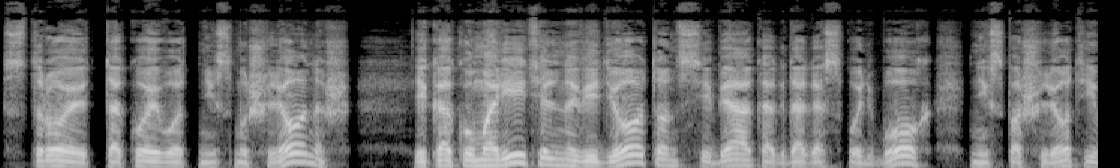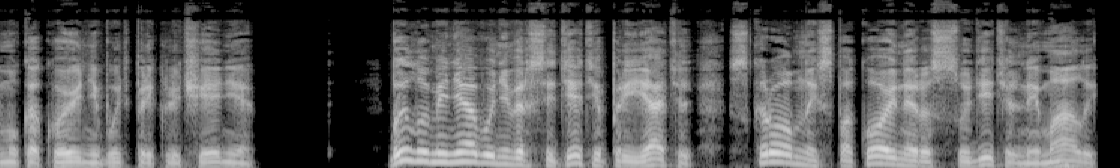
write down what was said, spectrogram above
строит такой вот несмышленыш, и как уморительно ведет он себя, когда Господь Бог не спошлет ему какое-нибудь приключение. Был у меня в университете приятель, скромный, спокойный, рассудительный, малый.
